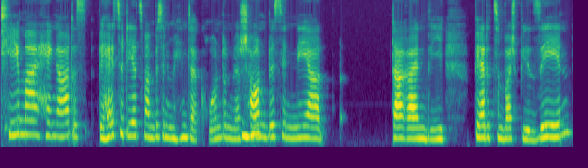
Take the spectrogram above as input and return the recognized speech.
Thema Hänger, das behältst du dir jetzt mal ein bisschen im Hintergrund und wir mhm. schauen ein bisschen näher da rein, wie Pferde zum Beispiel sehen.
